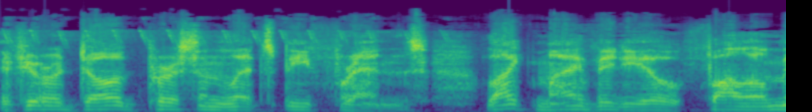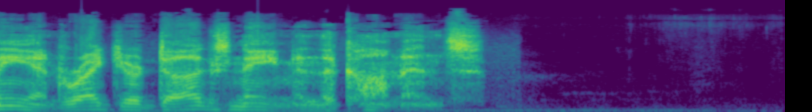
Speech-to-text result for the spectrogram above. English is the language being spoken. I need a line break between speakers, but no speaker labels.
If you're a dog person, let's be friends. Like my video, follow me, and write your dog's name in the comments.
